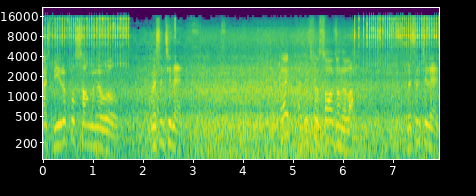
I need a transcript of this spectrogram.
Most beautiful song in the world. Listen to that. Okay, I just feel sards on the line. Listen to that.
